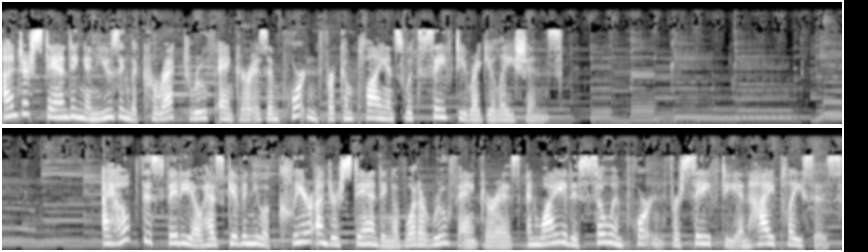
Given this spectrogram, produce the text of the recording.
understanding and using the correct roof anchor is important for compliance with safety regulations. I hope this video has given you a clear understanding of what a roof anchor is and why it is so important for safety in high places.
